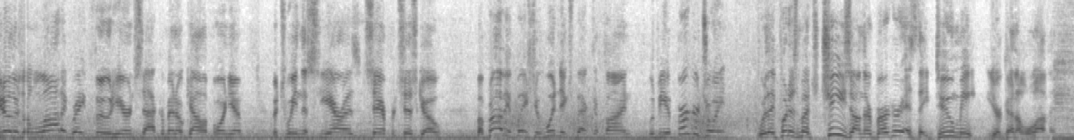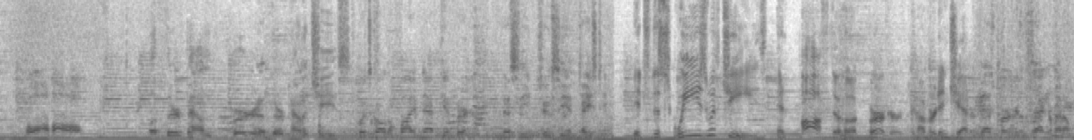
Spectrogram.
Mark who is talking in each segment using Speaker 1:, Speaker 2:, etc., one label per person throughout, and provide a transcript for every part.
Speaker 1: You know, there's a lot of great food here in Sacramento, California, between the Sierras and San Francisco. But probably a place you wouldn't expect to find would be a burger joint where they put as much cheese on their burger as they do meat. You're gonna love it. Oh,
Speaker 2: A third pound burger and a third pound of cheese.
Speaker 3: What's called a five napkin burger. Messy, juicy, and tasty.
Speaker 1: it's the squeeze with cheese, an off the hook burger covered in cheddar.
Speaker 3: Best burgers in Sacramento.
